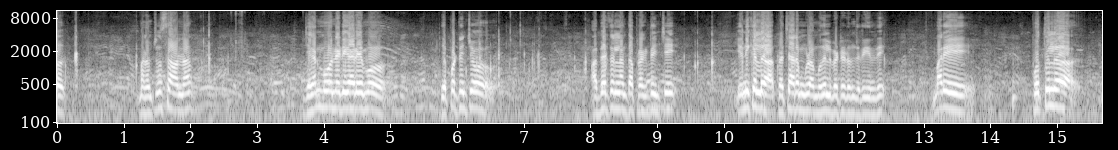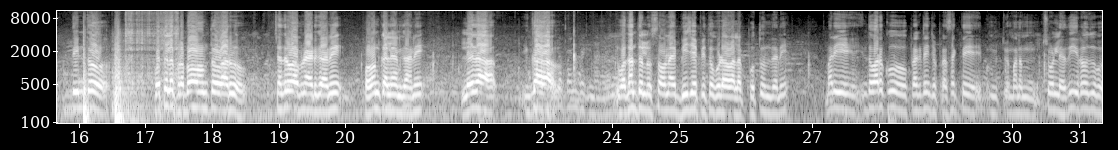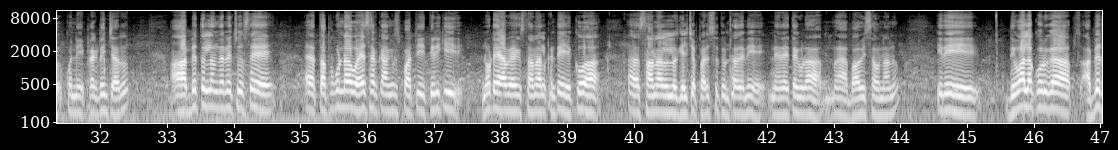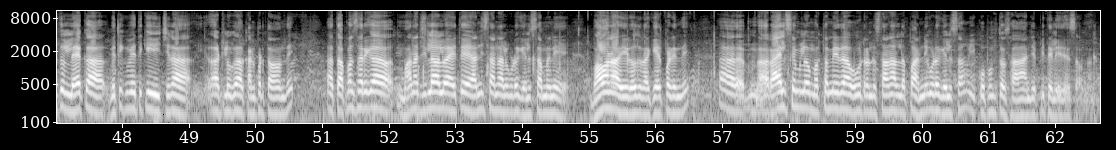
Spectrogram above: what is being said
మనం చూస్తూ ఉన్నాం జగన్మోహన్ రెడ్డి గారేమో ఎప్పటి నుంచో అభ్యర్థులంతా ప్రకటించి ఎన్నికల ప్రచారం కూడా మొదలుపెట్టడం జరిగింది. మరి పొత్తుల దీంతో పొత్తుల ప్రభావంతో వారు చంద్రబాబు నాయుడు కానీ పవన్ కళ్యాణ్ కానీ లేదా ఇంకా వదంతులు వస్తూ ఉన్నాయి బీజేపీతో కూడా వాళ్ళకి పొత్తుందని. మరి ఇంతవరకు ప్రకటించే ప్రసక్తి మనం చూడలేదు. ఈరోజు కొన్ని ప్రకటించారు. ఆ అభ్యర్థులందరినీ చూస్తే తప్పకుండా వైఎస్ఆర్ కాంగ్రెస్ పార్టీ తిరిగి నూట యాభై ఐదు స్థానాల కంటే ఎక్కువ స్థానాలలో గెలిచే పరిస్థితి ఉంటుందని నేనైతే కూడా భావిస్తూ ఉన్నాను. ఇది దివాలా కోరుగా అభ్యర్థులు లేక వెతికి వెతికి ఇచ్చిన అట్లుగా కనపడతా ఉంది. తప్పనిసరిగా మన జిల్లాలో అయితే అన్ని స్థానాలు కూడా గెలుస్తామని భావన ఈరోజు నాకు ఏర్పడింది. రాయలసీమలో మొత్తం మీద ఒకటి రెండు స్థానాలు తప్ప అన్నీ కూడా గెలుస్తాం. ఈ కుప్పంతో సహా అని చెప్పి తెలియజేస్తా ఉన్నాను.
